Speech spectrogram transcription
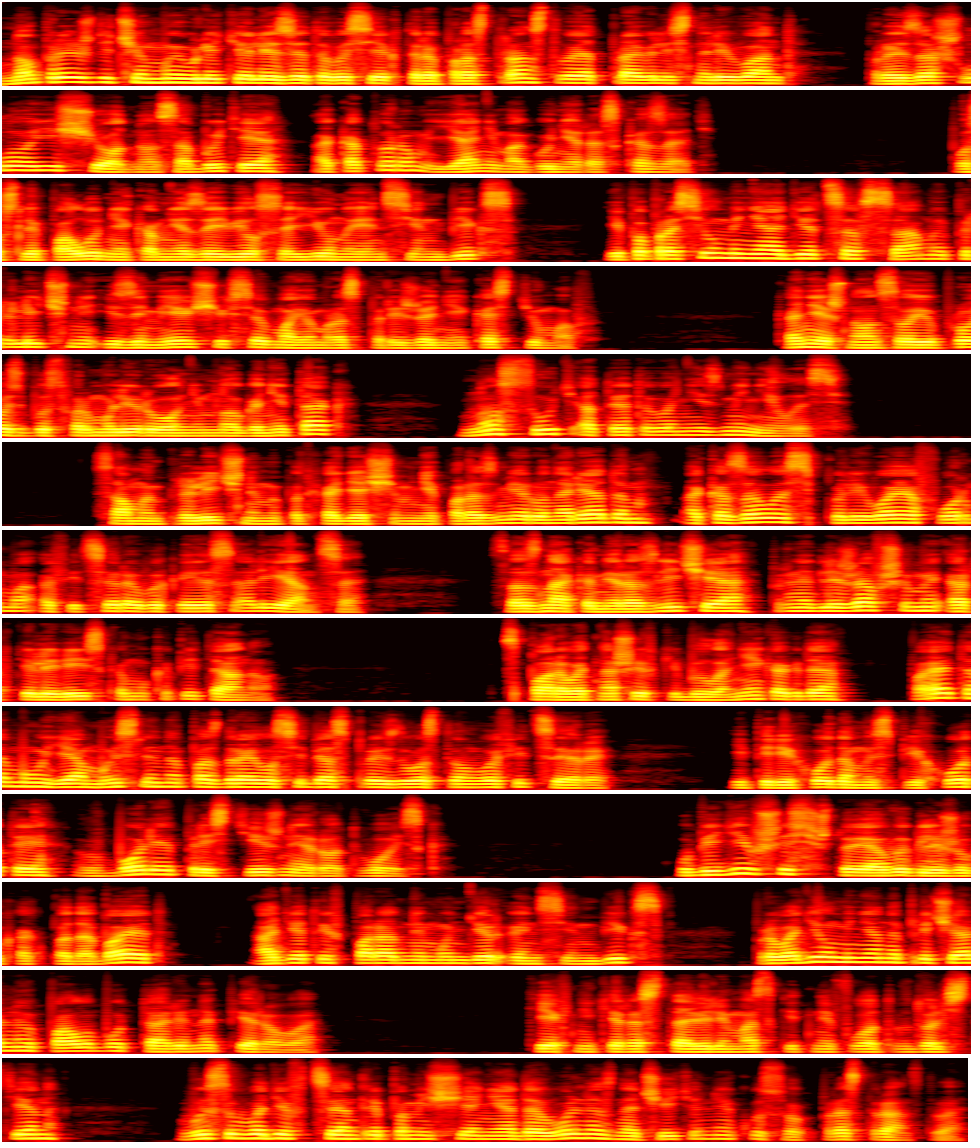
Но прежде чем мы улетели из этого сектора пространства и отправились на Левант, произошло еще одно событие, о котором я не могу не рассказать. После полудня ко мне заявился юный Энсин Бикс и попросил меня одеться в самый приличный из имеющихся в моем распоряжении костюмов. Конечно, он свою просьбу сформулировал немного не так, но суть от этого не изменилась. Самым приличным и подходящим мне по размеру нарядом оказалась полевая форма офицера ВКС Альянса со знаками различия, принадлежавшими артиллерийскому капитану. Спарывать нашивки было некогда, поэтому я мысленно поздравил себя с производством в офицеры и переходом из пехоты в более престижный род войск. Убедившись, что я выгляжу как подобает, одетый в парадный мундир Энсин Бикс – проводил меня на причальную палубу Тарина Первого. Техники расставили москитный флот вдоль стен, высвободив в центре помещения довольно значительный кусок пространства.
